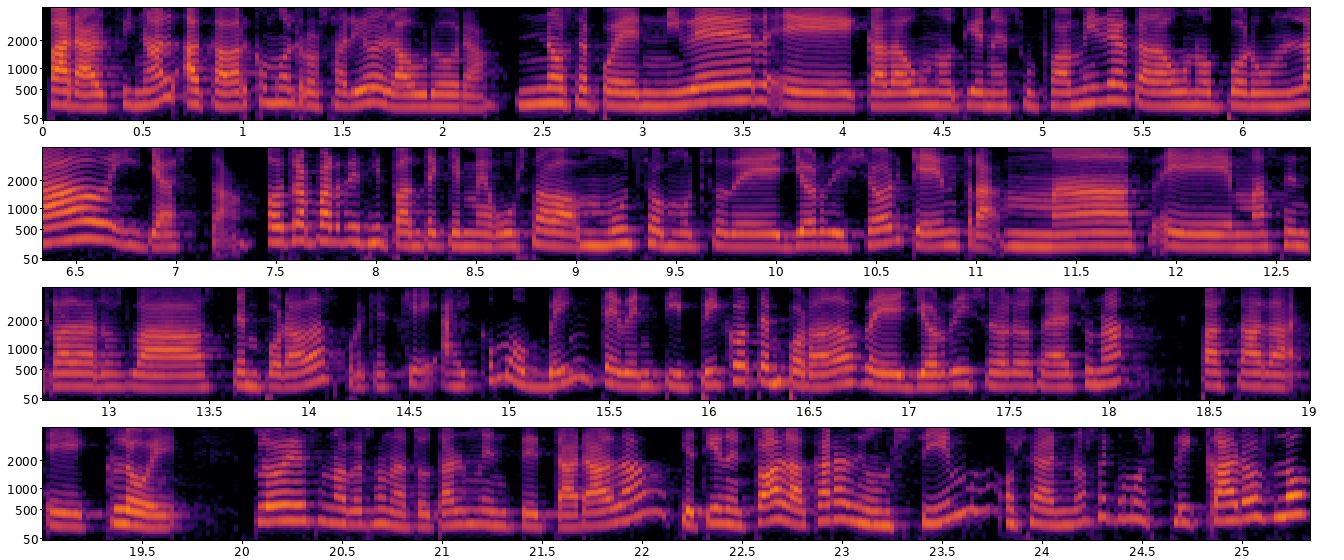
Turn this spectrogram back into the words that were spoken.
para al final acabar como el Rosario de la Aurora. No se pueden ni ver, eh, cada uno tiene su familia, cada uno por un lado y ya está. Otra participante que me gustaba mucho, mucho de Jordi Shore, que entra más, eh, más entradas las temporadas, porque es que hay como 20, 20 y pico temporadas de Jordi Shore, o sea, es una pasada. Eh, Chloe. Chloe es una persona totalmente tarada, que tiene toda la cara de un sim, o sea, no sé cómo explicaroslo,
